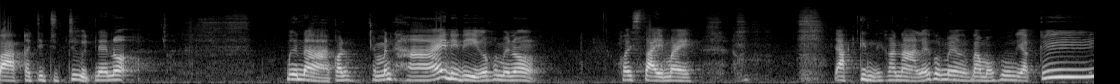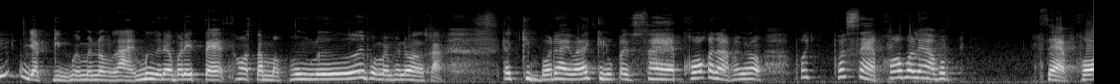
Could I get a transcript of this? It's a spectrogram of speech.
ปากก็จะจืดๆแน่เนาะมือหนาก่อนให้มันหายดีๆก็เพื่อนน้องค่อยใส่ใหม่ อยากกินขนาดเลยพ่อนแม่น้องตำบักฮุงอยากกินอยากกินพ่อนแม่น้องหลายมือแล้วไม่ได้แตะทอดตำบักฮุงเลยพ่อนแม่พี่น้องค่ะแต่กินบ่ได้เวลากินลงไปแสบคอขนาดพ่อนพี่น้องเพราะเพราะแสบคอบ่แล้วบ่แสบคอ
